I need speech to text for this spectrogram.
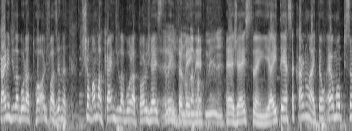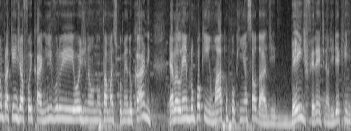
carne de laboratório, fazenda. Chamar uma carne de laboratório já é estranho É, já não também, dá né? pra comer, né? É, já é estranho. E aí tem essa carne lá. Então é uma opção pra quem já foi carnívoro e hoje não, não tá mais comendo carne. Ela lembra um pouquinho, mata um pouquinho a saudade. Bem diferente, né? Eu diria que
